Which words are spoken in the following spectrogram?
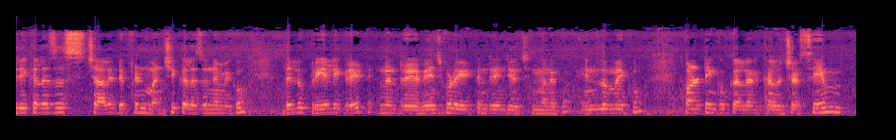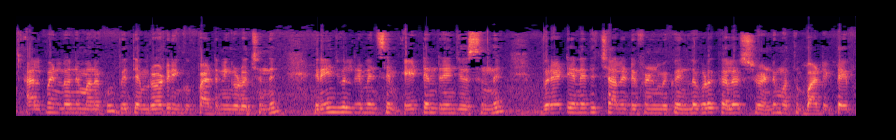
three colours చాలా డిఫరెంట్ మంచి కలర్స్ ఉన్నాయి మీకు. They look really great range కూడా ఎయిట్ టెన్ రేంజ్ వచ్చింది మనకు. ఇందులో మీకు కావాలంటే ఇంకో కలర్ కలర్ చార్ట్ సేమ్ ఆల్పైన్లోనే మనకు విత్ ఎంబ్రాయిడరీ ఇంకో ప్యాటర్నింగ్ కూడా వచ్చింది. Range will remain same eight ten range వస్తుంది. వెరైటీ అనేది చాలా డిఫరెంట్ మీకు. ఇందులో కూడా కలర్స్ చూడండి. మొత్తం బాటిక్ టైప్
